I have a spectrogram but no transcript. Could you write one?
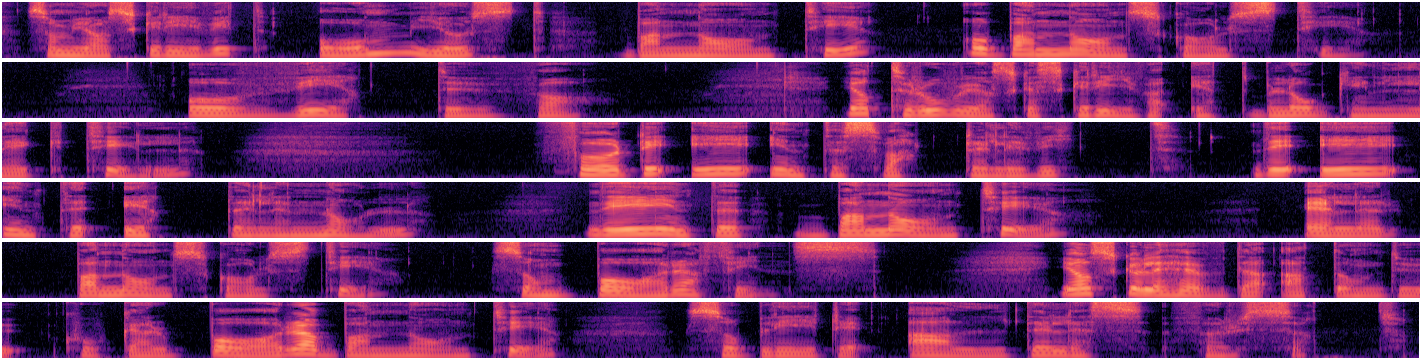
som jag skrivit om just banante och bananskalste. Och vet du vad? Jag tror jag ska skriva ett blogginlägg till. För det är inte svart eller vitt. Det är inte ett eller noll. Det är inte banante eller bananskalste som bara finns. Jag skulle hävda att om du kokar bara banante så blir det alldeles för sött.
